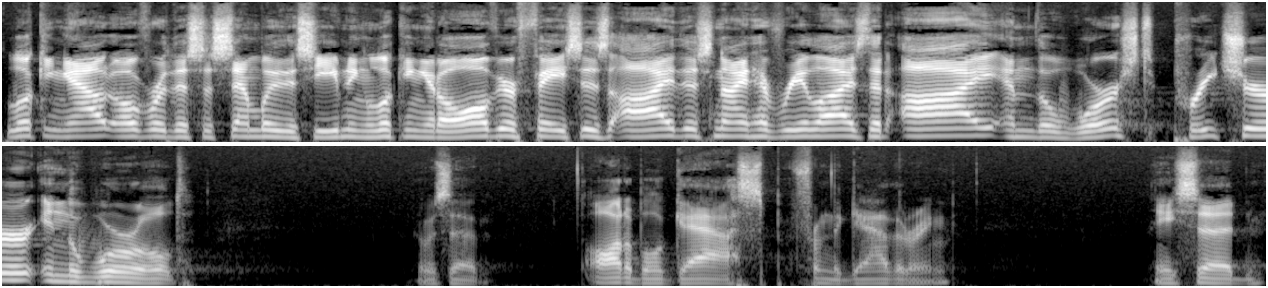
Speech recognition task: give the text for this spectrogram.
Looking out over this assembly this evening, looking at all of your faces, I this night have realized that I am the worst preacher in the world. There was a audible gasp from the gathering. He said,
